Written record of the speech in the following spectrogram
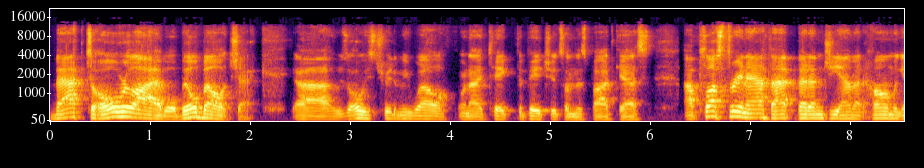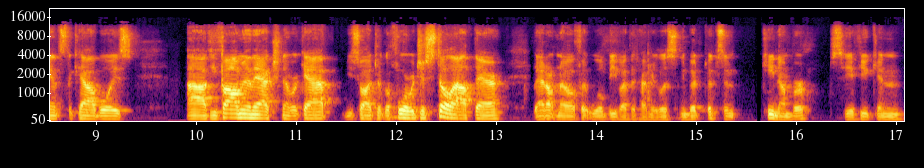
back to all reliable Bill Belichick, uh, who's always treated me well when I take the Patriots on this podcast. Uh, plus three and a half at BetMGM at home against the Cowboys. Uh, if you follow me on the Action Network app, you saw I took a four, which is still out there. I don't know if it will be by the time you're listening, but it's a key number. See if you can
